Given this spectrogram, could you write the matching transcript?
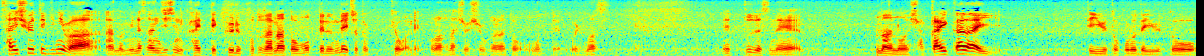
最終的にはあの皆さん自身に返ってくることだなと思ってるんでちょっと今日はねこの話をしようかなと思っております。えっとですねまあ、あの社会課題っていうところで言うと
